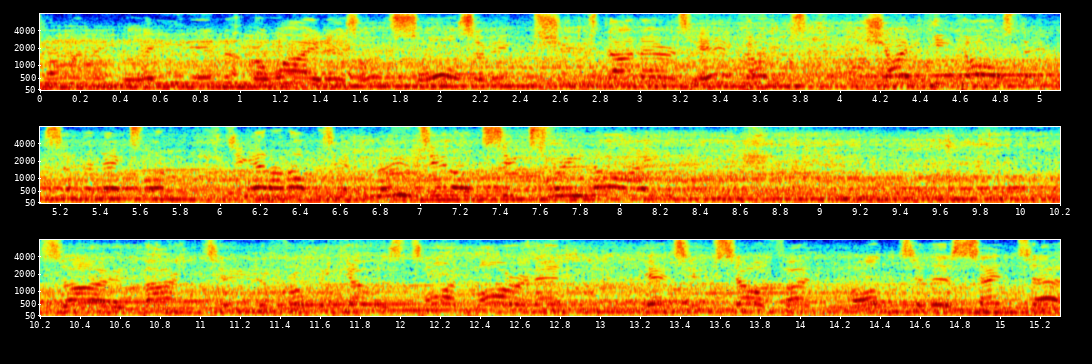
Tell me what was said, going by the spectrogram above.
currently leading the way. There's all sorts of issues down there as here comes Shaky Carl Stevenson, the next one to get on opposite, moves in on 639. So back to the front we go as Ty Pyronen gets himself onto the centre.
